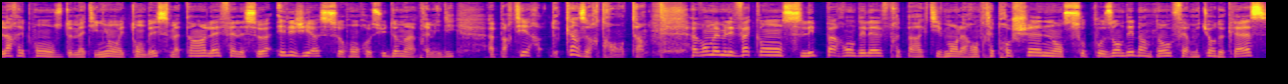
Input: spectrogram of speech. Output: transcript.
La réponse de Matignon est tombée ce matin. La FNSEA et les GIAS seront reçus demain après-midi à partir de 15h30. Avant même les vacances, les parents d'élèves préparent activement la rentrée prochaine en s'opposant dès maintenant aux fermetures de classe.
